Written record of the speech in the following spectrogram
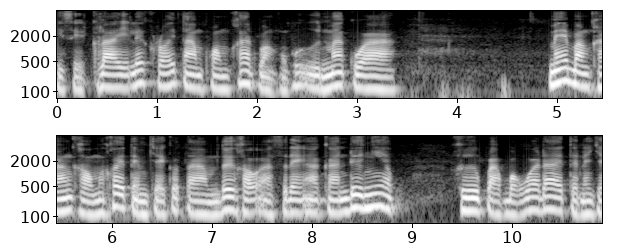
ฏิเสธใคร และคล้อยตามความคาดหวังของผู้อื่นมากกว่า แม้บางครั้งเขาไม่ค่อยเต็มใจก็ตามโดยเขาอาจแสดงอาการดื้อเงียบ คือปากบอกว่าได้แต่ในใจ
